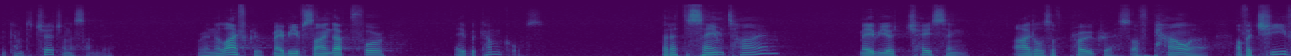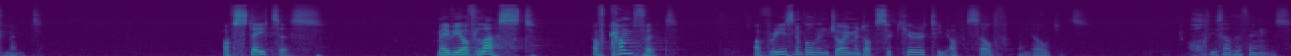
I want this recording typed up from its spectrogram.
We come to church on a Sunday. We're in a life group. Maybe you've signed up for a Become course. But at the same time, maybe you're chasing idols of progress, of power, of achievement, of status, maybe of lust, of comfort, of reasonable enjoyment, of security, of self indulgence. All these other things.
